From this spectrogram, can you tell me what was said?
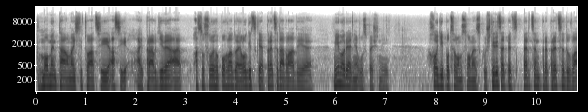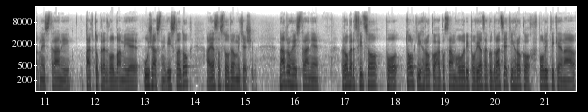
v momentálnej situácii asi aj pravdivé a, a zo svojho pohľadu aj logické. Predseda vlády je mimoriadne úspešný. Chodí po celom Slovensku. 45% pre predsedu vládnej strany takto pred voľbami je úžasný výsledok a ja sa z toho veľmi teším. Na druhej strane Robert Fico po toľkých rokoch, ako sám hovorí, po viac ako 20 rokoch v politike na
